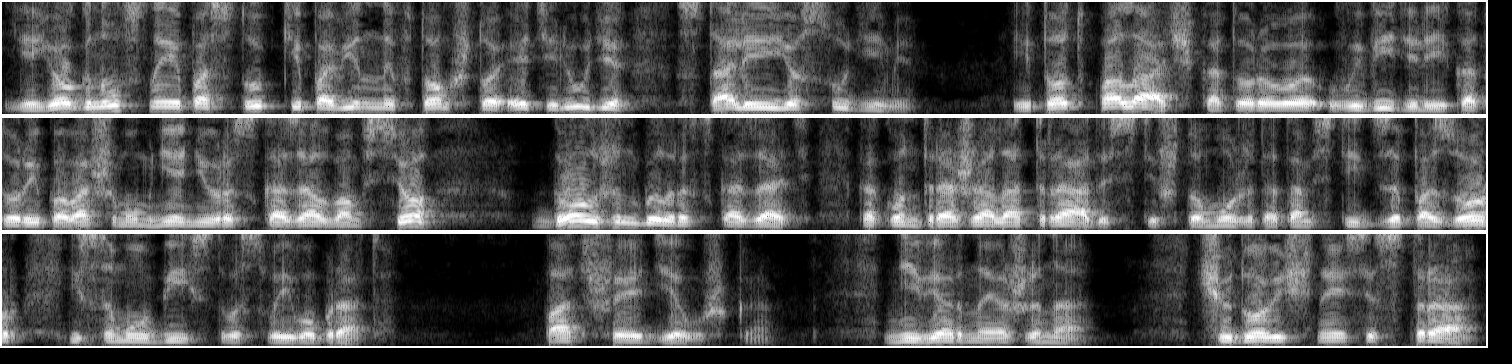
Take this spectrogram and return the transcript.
Ее гнусные поступки повинны в том, что эти люди стали ее судьями. И тот палач, которого вы видели и который, по вашему мнению, рассказал вам все, должен был рассказать, как он дрожал от радости, что может отомстить за позор и самоубийство своего брата. Падшая девушка, неверная жена, чудовищная сестра,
